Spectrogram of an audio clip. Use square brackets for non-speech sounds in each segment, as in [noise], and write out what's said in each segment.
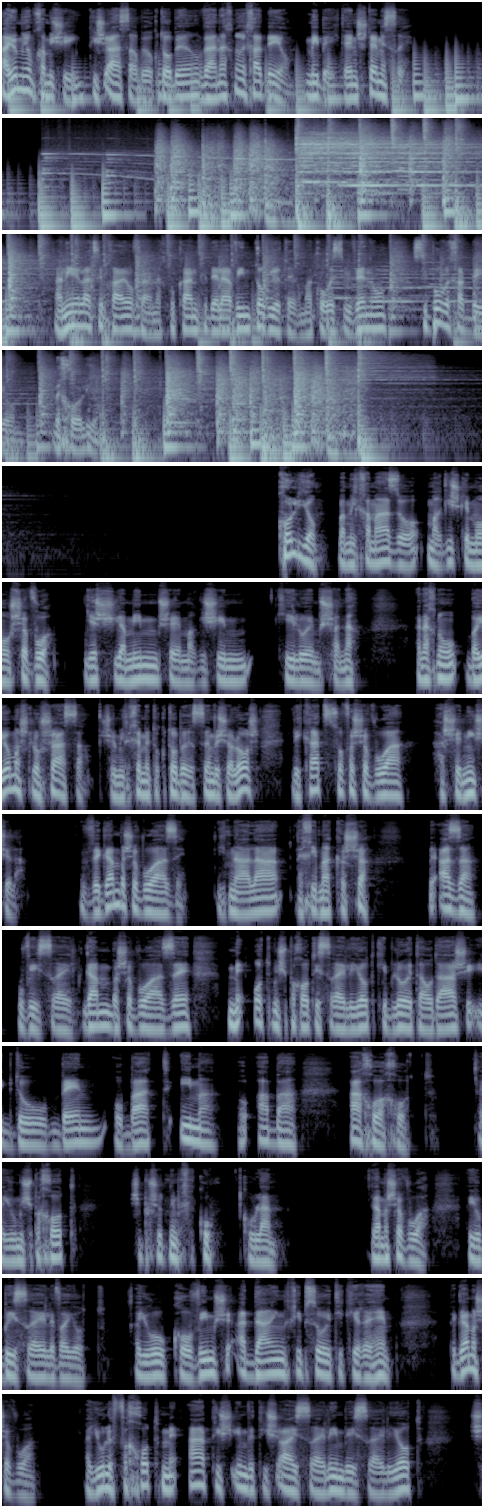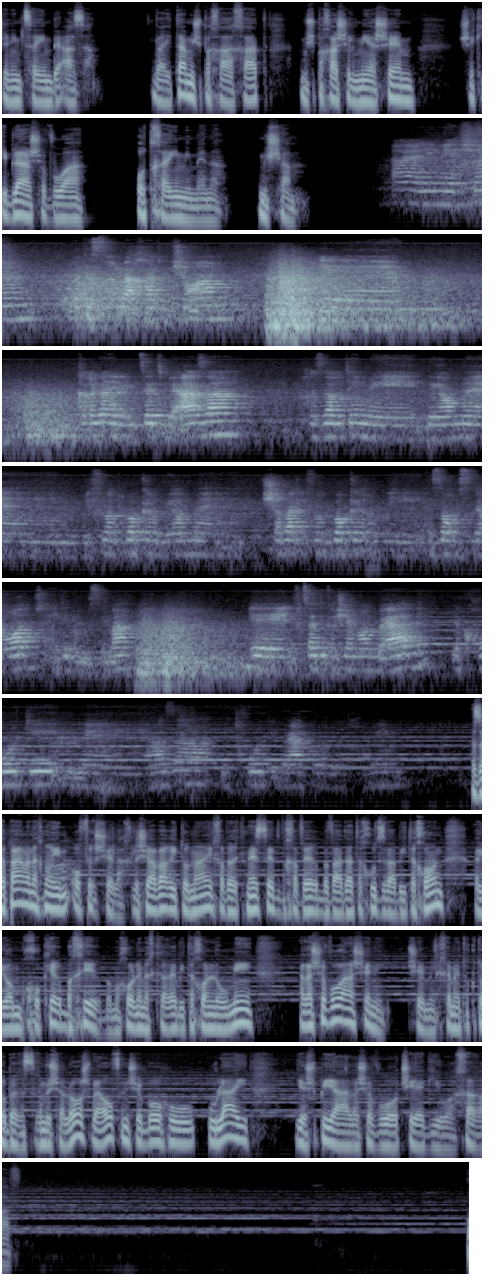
היום יום חמישי, 19 באוקטובר, ואנחנו אחד ביום, מבית N12. אני אלעד שמחיוף, ואנחנו כאן כדי להבין טוב יותר מה קורה סביבנו, סיפור אחד ביום, בכל יום. כל יום במלחמה הזו מרגיש כמו שבוע. יש ימים שמרגישים כאילו הם שנה. אנחנו ביום ה-13 של מלחמת אוקטובר 23, לקראת סוף השבוע השני שלה. וגם בשבוע הזה התנהלה לחימה קשה בעזה ובישראל. גם בשבוע הזה מאות משפחות ישראליות קיבלו את ההודעה שאיבדו בן או בת, אימא או אבא, אח או אחות. היו משפחות שפשוט נמחקו, כולן. גם השבוע היו בישראל לוויות. היו קרובים שעדיין חיפשו את יקיריהם. וגם השבוע היו לפחות 199 ישראלים וישראליות שנמצאים בעזה. והייתה משפחה אחת, המשפחה של מי השם, שקיבלה השבוע עוד חיים ממנה, משם. היי, אני מי השם, בת 21 משוהם. אה, כרגע אני נמצאת בעזה. חזרתי ביום אה, לפנות בוקר, ביום אה, שבת לפנות בוקר מאזור שדרות, הייתי במשימה. נפצעתי קשה מאוד ביד, לקחו אותי לעזה, ניתחו אותי ביד כל. אז הפעם אנחנו עם עופר שלח, לשעבר עיתונאי, חבר כנסת וחבר בוועדת החוץ והביטחון, היום חוקר בכיר במכון למחקרי ביטחון לאומי, על השבוע השני של מלחמת אוקטובר 23 והאופן שבו הוא אולי ישפיע על השבועות שיגיעו אחריו.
